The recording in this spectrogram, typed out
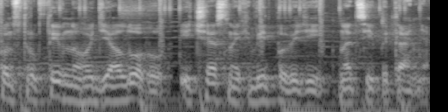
конструктивного діалогу і чесних відповідей на ці питання.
